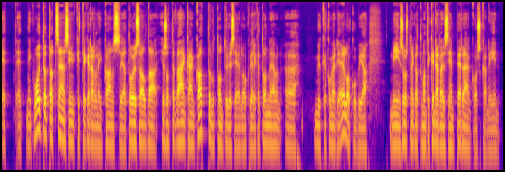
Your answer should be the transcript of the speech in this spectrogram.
Et, et, niin voitte ottaa chanssin Kittekeralin kanssa, ja toisaalta, jos olette vähänkään kattonut ton tyylisiä elokuvia, eli tonne mykkäkomedia-elokuvia, niin suosittelen katsomaan Generalin siihen perään, koska niin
